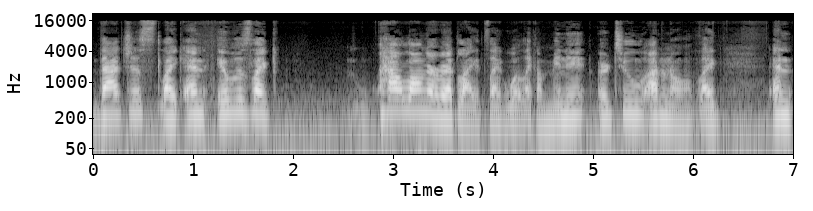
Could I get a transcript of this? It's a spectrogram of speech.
that just like, and it was like, how long are red lights? Like, what, like a minute or two? I don't know. Like, and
